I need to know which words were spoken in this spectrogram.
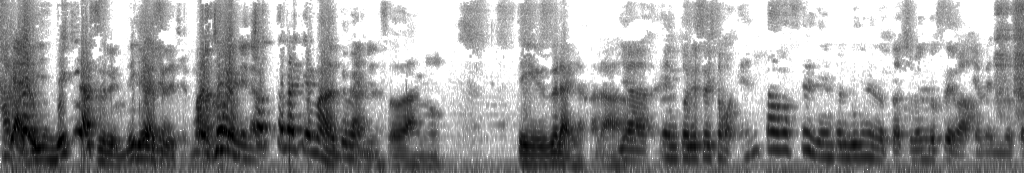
高や、い。できはする、できはするでしょ。まあ、ちょっとだけまあ、そう、あの、っていうぐらいだから。いや、エントリーする人も、エンターのステージエントリーできないんだったら、めんどくせえわ。やめんどくさ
